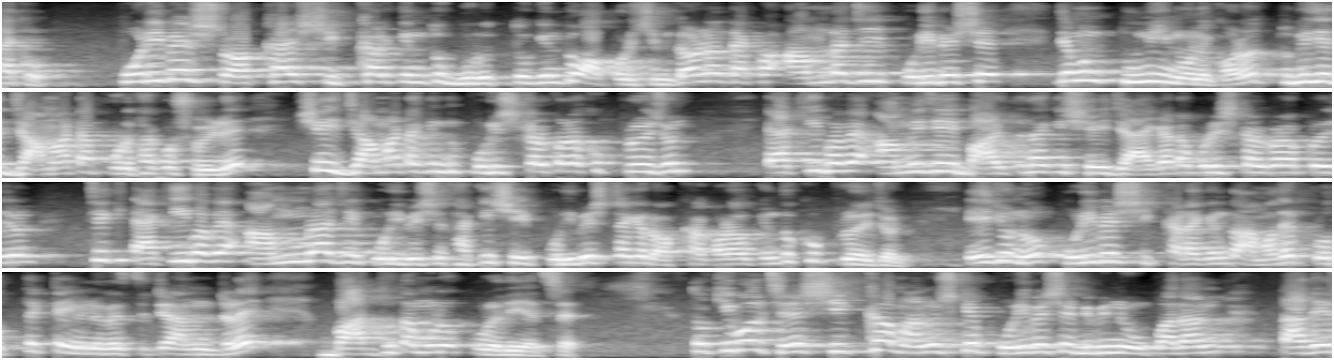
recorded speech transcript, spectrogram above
দেখো, পরিবেশ রক্ষায় শিক্ষার কিন্তু গুরুত্ব কিন্তু অপরিসীম। কারণ দেখো, আমরা যেই পরিবেশে, যেমন তুমি মনে করো, তুমি যে জামাটা পরে থাকো শরীরে, সেই জামাটা কিন্তু পরিষ্কার করা খুব প্রয়োজন। একইভাবে আমি যেই বাড়িতে থাকি, সেই জায়গাটা পরিষ্কার করা প্রয়োজন। ঠিক একইভাবে আমরা যে পরিবেশে থাকি, সেই পরিবেশটাকে রক্ষা করাও কিন্তু খুব প্রয়োজন। এই জন্য পরিবেশ শিক্ষাটা কিন্তু আমাদের প্রত্যেকটা ইউনিভার্সিটির আন্ডারে বাধ্যতামূলক করে দিয়েছে। তো কি বলছে? শিক্ষা মানুষকে পরিবেশের বিভিন্ন উপাদান, তাদের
